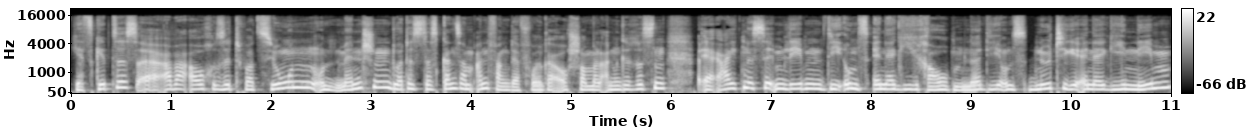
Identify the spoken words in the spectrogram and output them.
Jetzt gibt es äh, aber auch Situationen und Menschen, du hattest das ganz am Anfang der Folge auch schon mal angerissen, Ereignisse im Leben, die uns Energie rauben, ne? die uns nötige Energie nehmen,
